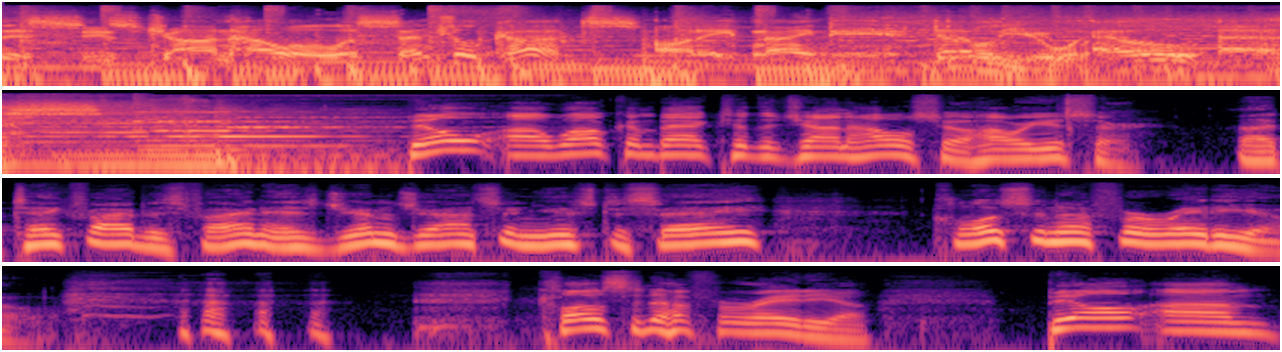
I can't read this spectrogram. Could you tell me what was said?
This is John Howell Essential Cuts on 890 WLS. Bill, uh, welcome back to the John Howell Show. How are you, sir? Uh, take five is fine. As Jim Johnson used to say, close enough for radio. close enough for radio. Bill, um,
